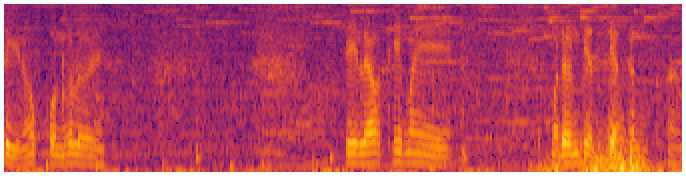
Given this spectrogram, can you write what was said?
ตินะครับคนก็เลย ดีแล้วที่ไม่มาเดินเบียดเสียดกันนะครับ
